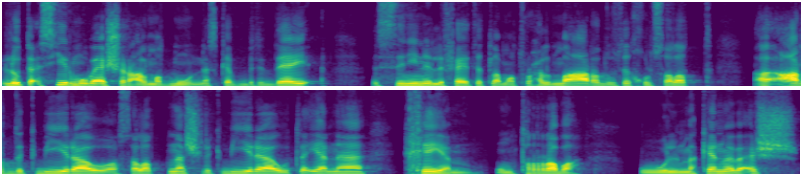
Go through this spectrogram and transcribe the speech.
له تأثير مباشر على المضمون. الناس كانت بتتضايق السنين اللي فاتت لما تروح المعرض وتدخل صالات آه، عرض كبيرة وصالات نشر كبيرة وتلاقيها إنها خيم ومطربة والمكان ما بقاش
